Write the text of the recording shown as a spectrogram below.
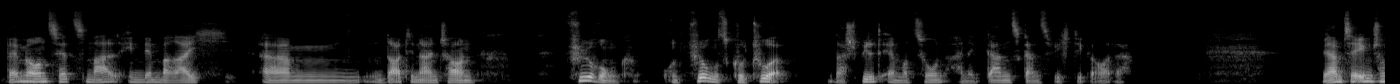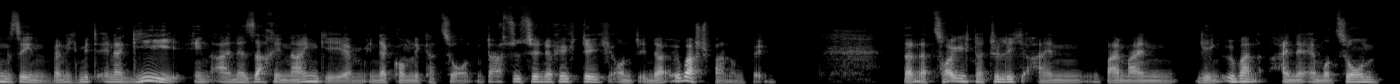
Wenn wir uns jetzt mal in den Bereich ähm, dort hineinschauen, Führung und Führungskultur, da spielt Emotion eine ganz, ganz wichtige Rolle. Wir haben es ja eben schon gesehen, wenn ich mit Energie in eine Sache hineingehe, in der Kommunikation, das ist ja nicht richtig und in der Überspannung bin, dann erzeuge ich natürlich ein, bei meinen Gegenübern eine Emotion,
